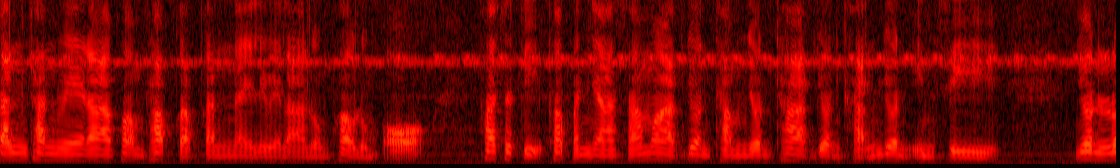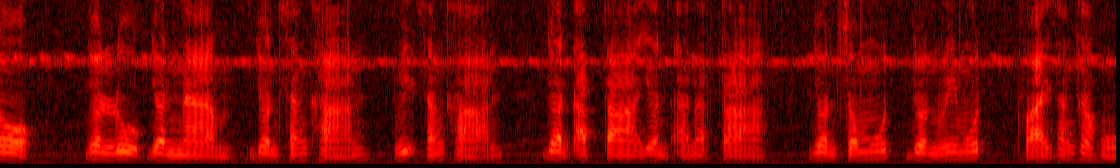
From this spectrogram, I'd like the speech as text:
กันทันเวลาพร้อมพับกับกันในเวลาลมเข้าลมออกพระสติพระปัญญาสามารถย่นธรรมย่นธาตุย่นขันย่นอินทรีย์ ย่นโลก ย่นรูปย่นนาม ย่นสังขาร วิสังขาร ย่นอัตตา ย่นอนัตตา ย่นสมมุติ ย่นวิมุตติ ฝ่ายสังคหู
